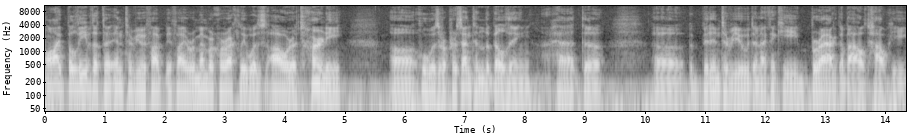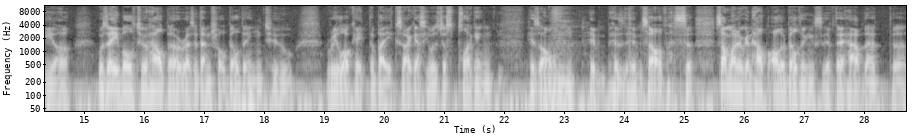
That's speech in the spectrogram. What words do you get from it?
Oh, I believe that the interview, if I if I remember correctly, was our attorney, uh, who was representing the building, had uh, uh, been interviewed, and I think he bragged about how he uh, was able to help a residential building to relocate the bike. So I guess he was just plugging his own him his himself as someone who can help other buildings if they have that uh,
